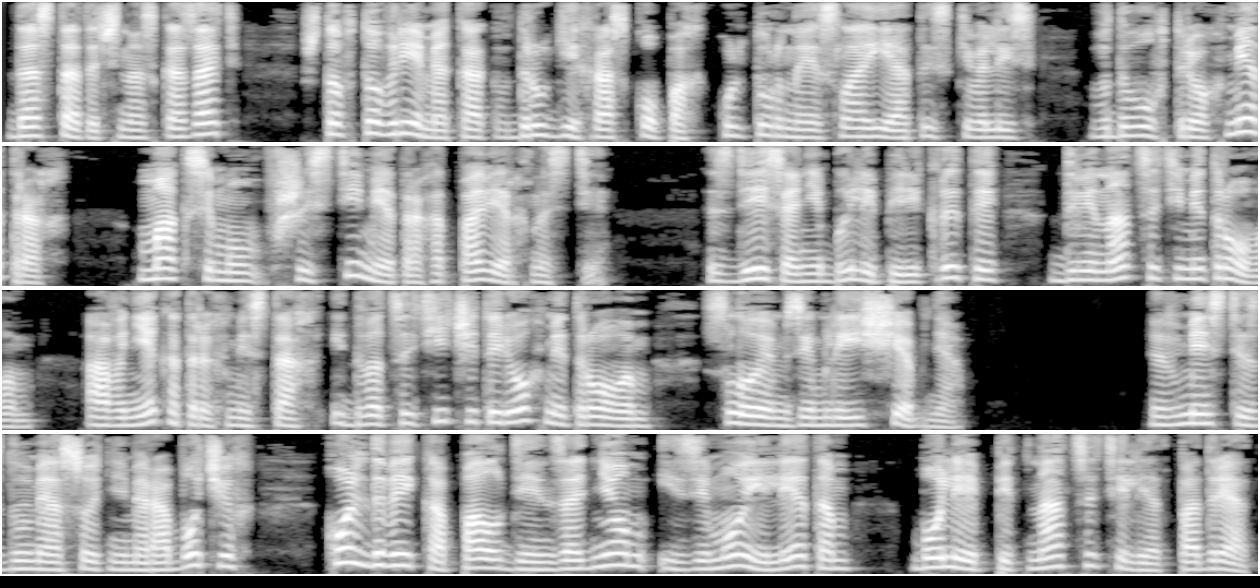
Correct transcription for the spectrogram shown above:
Достаточно сказать, что в то время как в других раскопах культурные слои отыскивались в двух-трех метрах, максимум в 6 метрах от поверхности. Здесь они были перекрыты 12-метровым, а в некоторых местах и 24-метровым слоем земли и щебня. Вместе с двумя сотнями рабочих Кольдовей копал день за днем и зимой, и летом более 15 лет подряд.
